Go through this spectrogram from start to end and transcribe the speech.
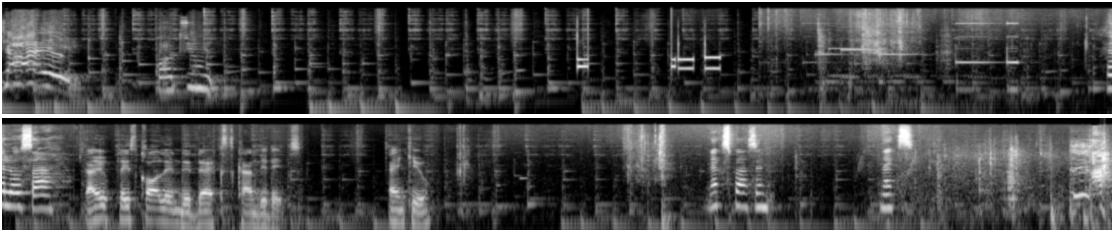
Chai! Continue. Hello, sir. Can you please call in the next candidate? Thank you. Next person. Next. Ah,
